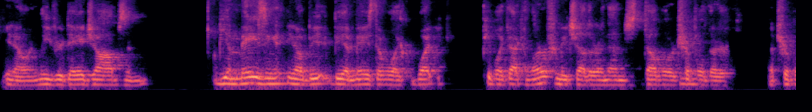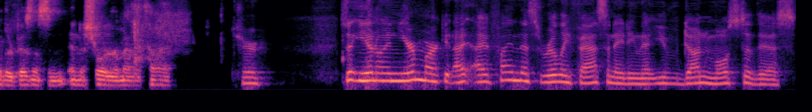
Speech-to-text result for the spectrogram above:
you know and leave your day jobs and be amazing you know be, be amazed at like what people like that can learn from each other and then just double or triple their uh, triple their business in, in a shorter amount of time. Sure. So you know in your market I, I find this really fascinating that you've done most of this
